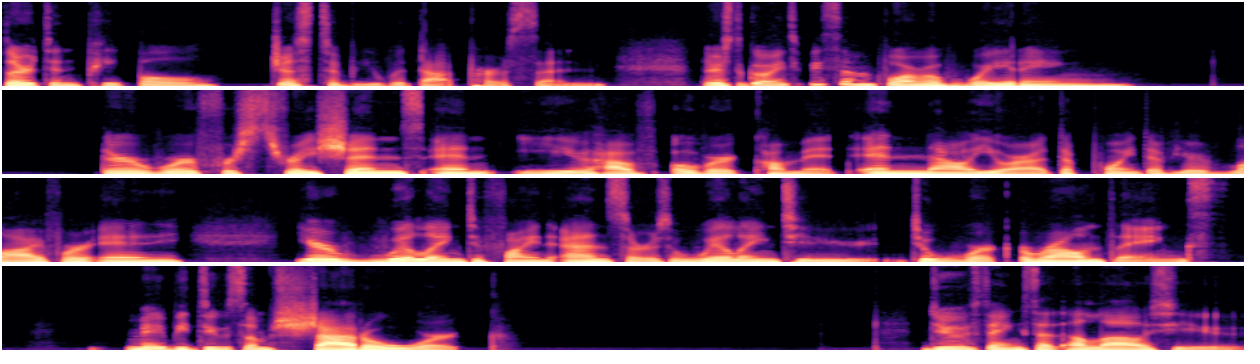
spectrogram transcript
certain people just to be with that person there's going to be some form of waiting. There were frustrations and you have overcome it and now you are at the point of your life wherein you're willing to find answers willing to to work around things. Maybe do some shadow work. Do things that allows you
